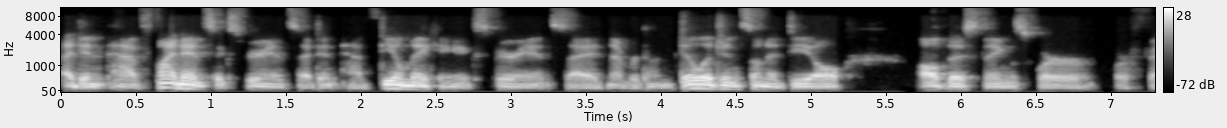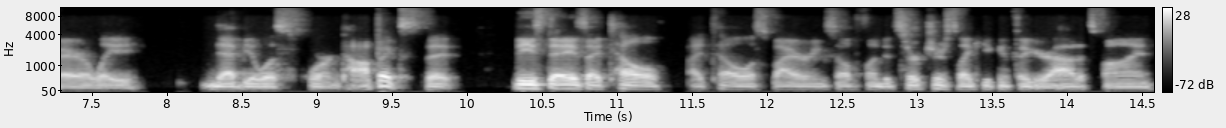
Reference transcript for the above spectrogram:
I didn't have finance experience. I didn't have deal making experience. I had never done diligence on a deal. All those things were were fairly nebulous foreign topics that these days I tell I tell aspiring self-funded searchers like you can figure out it's fine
